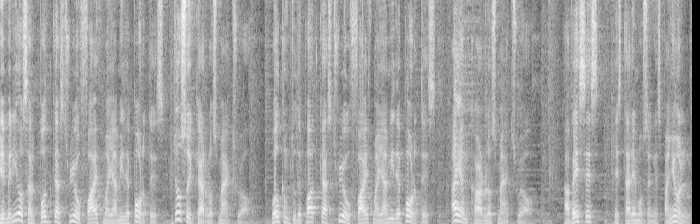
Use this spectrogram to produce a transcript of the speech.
Bienvenidos al podcast 305 Miami Deportes. Yo soy Carlos Maxwell. Welcome to the podcast 305 Miami Deportes. I am Carlos Maxwell. A veces estaremos en español,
